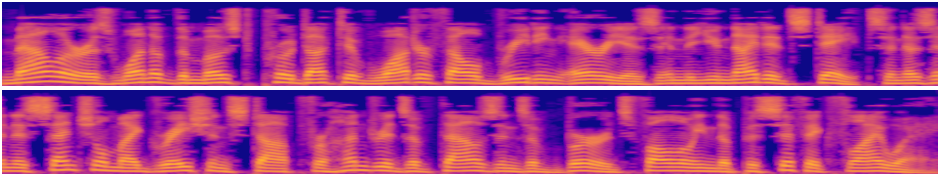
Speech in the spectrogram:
Malheur is one of the most productive waterfowl breeding areas in the United States and is an essential migration stop for hundreds of thousands of birds following the Pacific Flyway.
